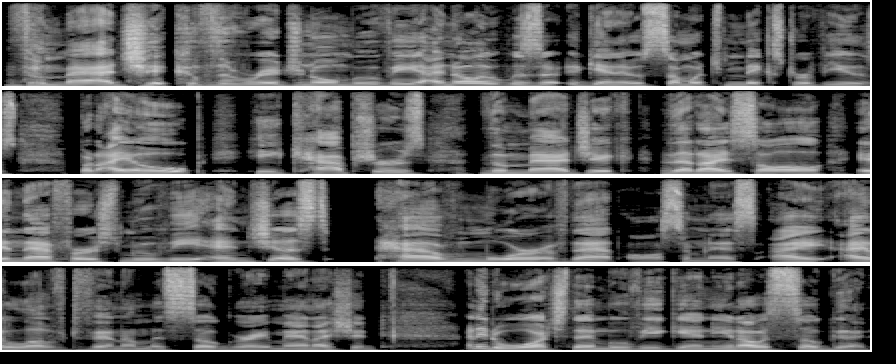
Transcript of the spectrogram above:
the magic of the original movie. I know it was again, it was so much mixed reviews, but I hope he captures the magic that I saw in that first movie and just have more of that awesomeness. I I loved Venom. It's so great, man. I should I need to watch that movie again. You know, it's so good.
